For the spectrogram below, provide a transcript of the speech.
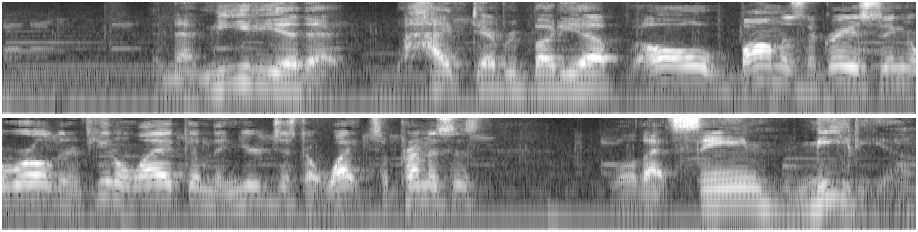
And that media that hyped everybody up, oh, Obama's the greatest thing in the world, and if you don't like him, then you're just a white supremacist. Well, that same media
